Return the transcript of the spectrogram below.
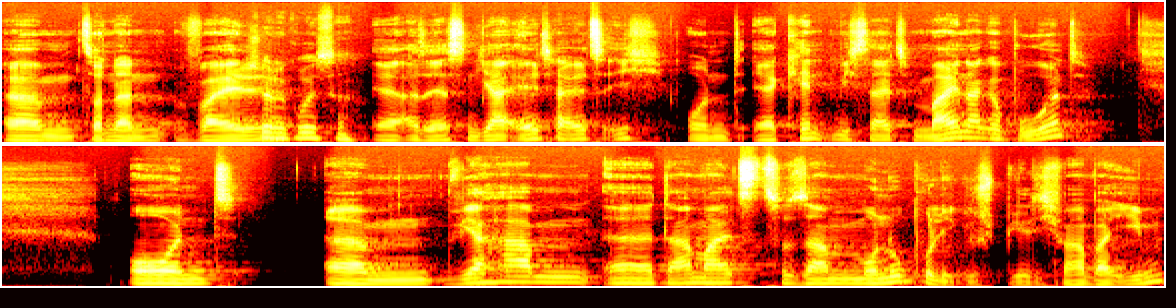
ähm, sondern weil. Schöne Grüße. Er, also er ist ein Jahr älter als ich und er kennt mich seit meiner Geburt. Und ähm, wir haben äh, damals zusammen Monopoly gespielt. Ich war bei ihm.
